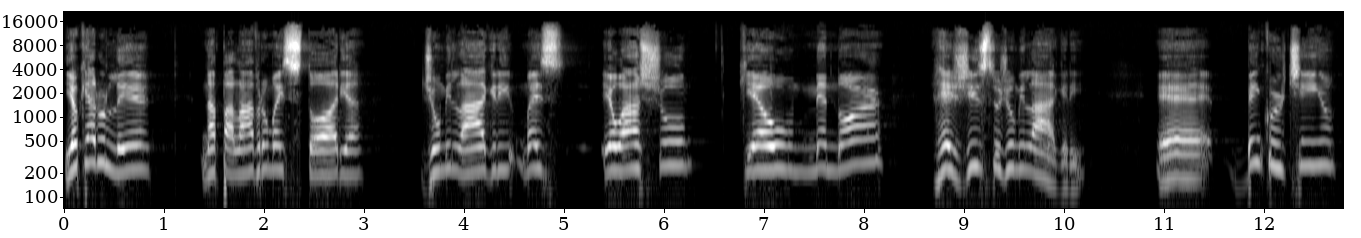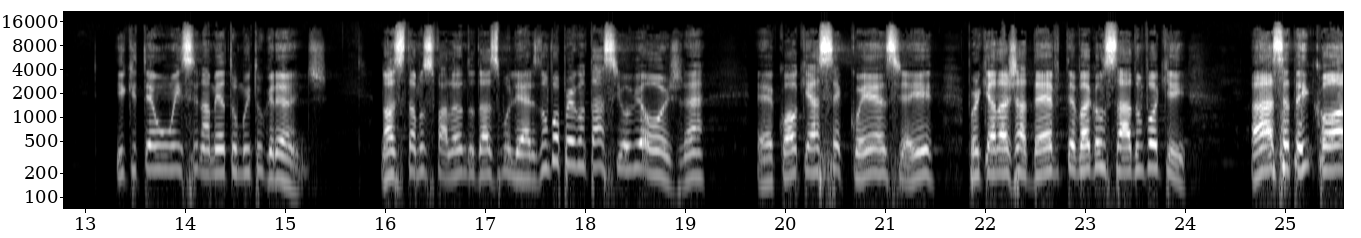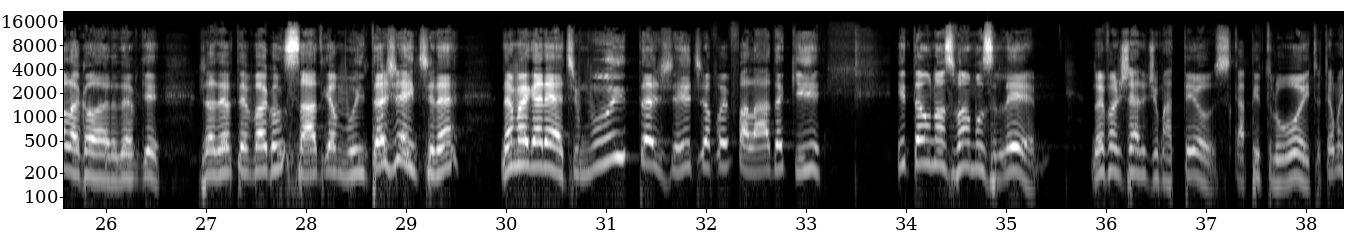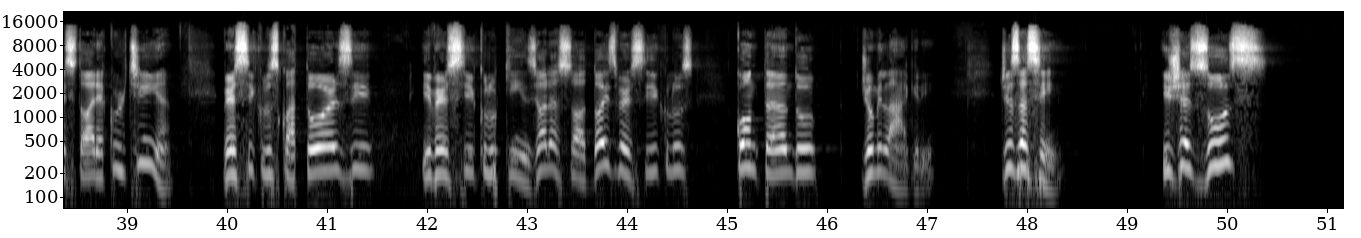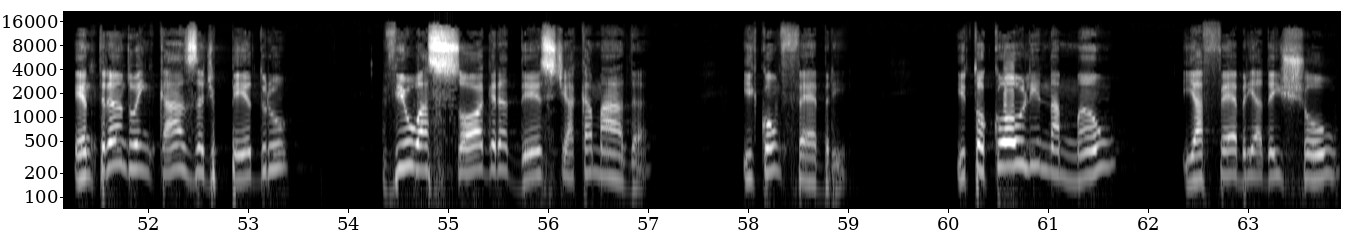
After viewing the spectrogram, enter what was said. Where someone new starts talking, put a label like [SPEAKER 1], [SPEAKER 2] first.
[SPEAKER 1] E eu quero ler na palavra uma história de um milagre, mas eu acho que é o menor registro de um milagre. É bem curtinho e que tem um ensinamento muito grande. Nós estamos falando das mulheres. Não vou perguntar a Silvia hoje, né? É, qual que é a sequência aí, porque ela já deve ter bagunçado um pouquinho. Ah, você tem cola agora, né? Porque já deve ter bagunçado, que é muita gente, né? Né, Margarete? Muita gente já foi falada aqui. Então, nós vamos ler no Evangelho de Mateus, capítulo 8, tem uma história curtinha, versículos 14 e versículo 15. Olha só, dois versículos contando de um milagre. Diz assim: E Jesus, entrando em casa de Pedro, viu a sogra deste acamada e com febre, e tocou-lhe na mão, e a febre a deixou,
